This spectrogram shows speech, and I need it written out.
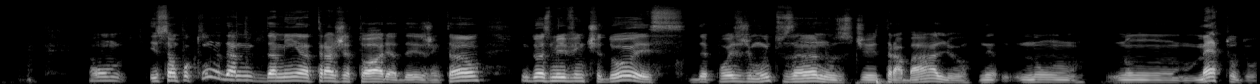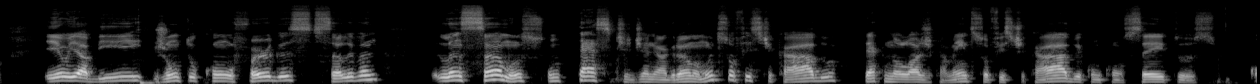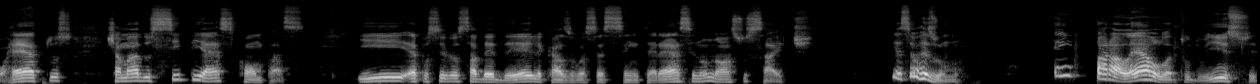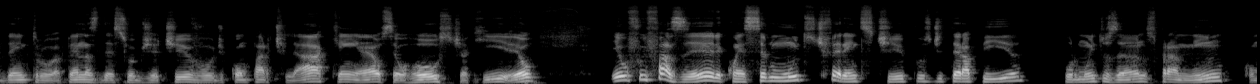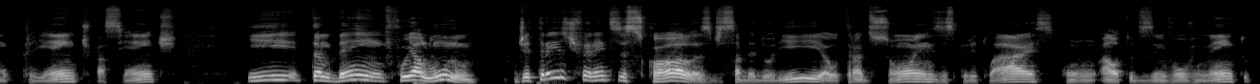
Então, isso é um pouquinho da, da minha trajetória desde então. Em 2022, depois de muitos anos de trabalho num, num método, eu e a Bi, junto com o Fergus Sullivan, lançamos um teste de Enneagrama muito sofisticado tecnologicamente sofisticado e com conceitos corretos, chamado CPS Compass. E é possível saber dele, caso você se interesse, no nosso site. Esse é o resumo. Em paralelo a tudo isso, e dentro apenas desse objetivo de compartilhar quem é o seu host aqui, eu, eu fui fazer e conhecer muitos diferentes tipos de terapia por muitos anos para mim, como cliente, paciente, e também fui aluno de três diferentes escolas de sabedoria ou tradições espirituais com autodesenvolvimento,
